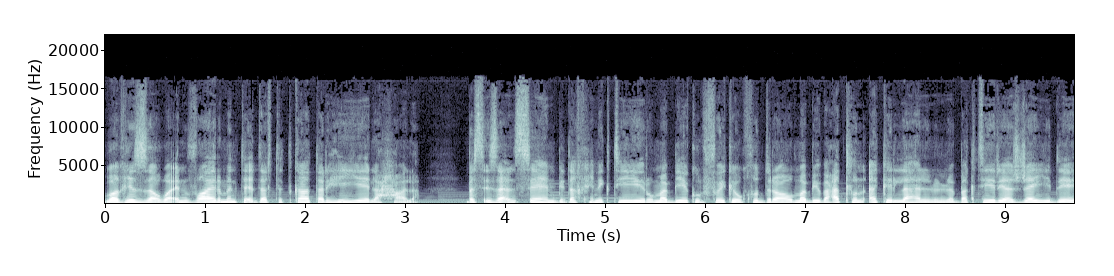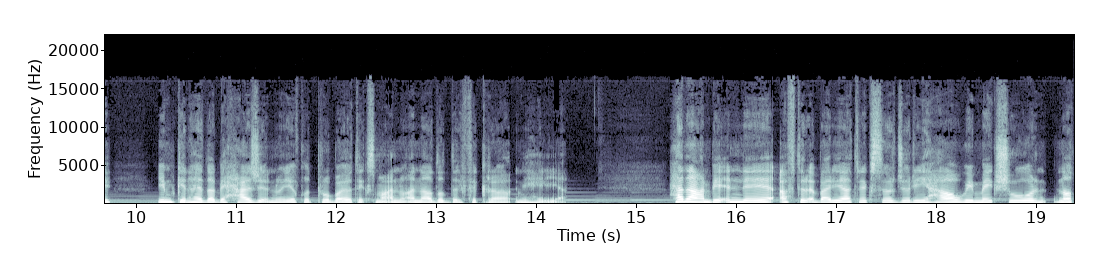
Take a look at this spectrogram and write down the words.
وغذاء و environment تقدر تتكاثر هي لحالها. بس إذا إنسان بدخن كتير وما بياكل فواكه وخضرة وما بيبعت لهم أكل لهالبكتيريا الجيدة يمكن هذا بحاجة إنه ياخد probiotics مع إنه أنا ضد الفكرة نهائيا. حدا عم بيقول لي after a bariatric surgery how we make sure not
